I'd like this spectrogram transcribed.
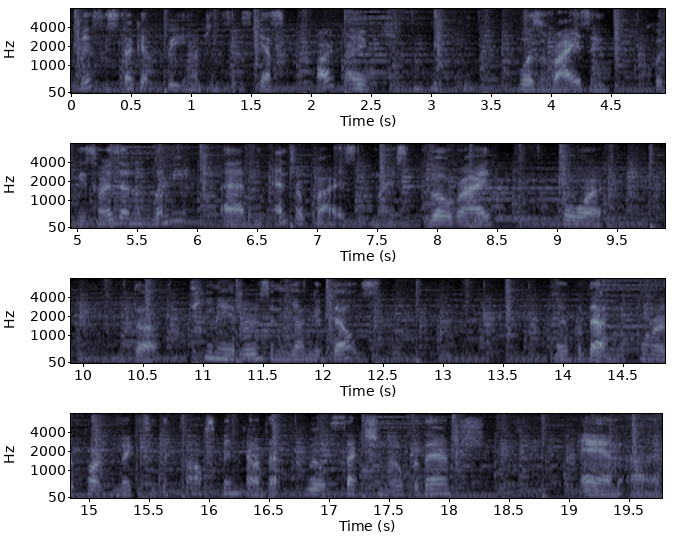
basically stuck at 306 guests. Our value was rising quickly, so I said, let me add an enterprise, nice thrill ride for the teenagers and young adults. I put that in the corner of the park next to the top spin, kind of that thrill section over there. And I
